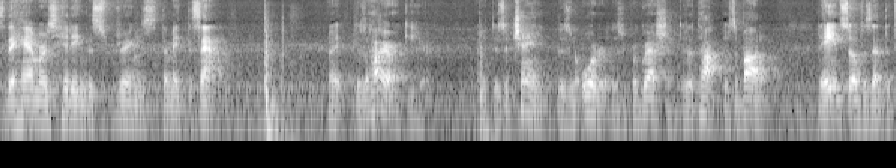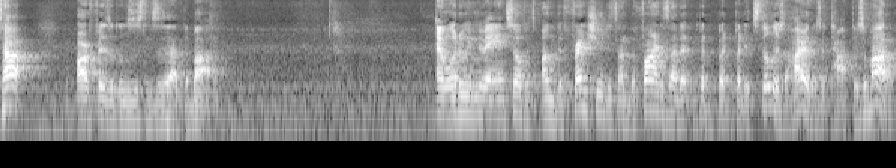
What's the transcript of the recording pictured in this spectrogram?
to the hammers hitting the strings that make the sound. Right? There's a hierarchy here. Right? There's a chain, there's an order, there's a progression, there's a top, there's a bottom. The Ein Sof is at the top, our physical existence is at the bottom. And what do we mean by Ein Sof? It's undifferentiated, it's undefined, it's not a, but, but, but it's still, there's a higher, there's a top, there's a bottom.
